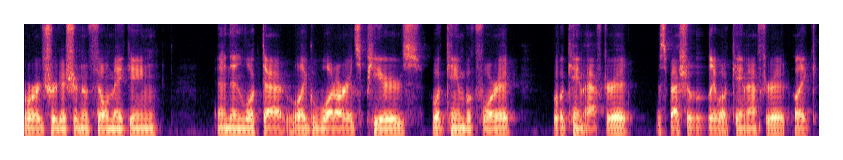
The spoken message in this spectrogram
or a tradition of filmmaking and then looked at like what are its peers what came before it what came after it especially what came after it. Like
